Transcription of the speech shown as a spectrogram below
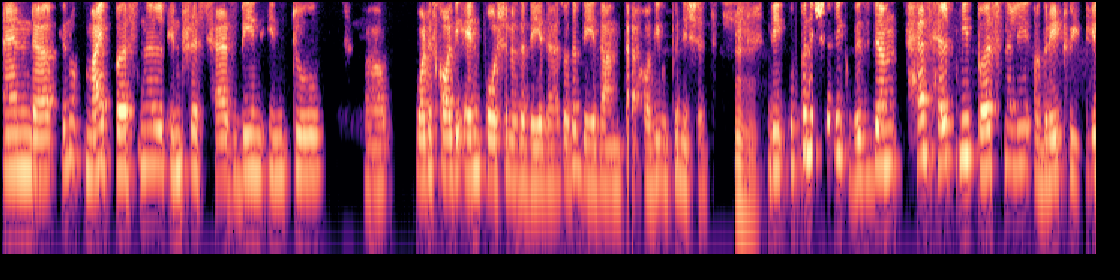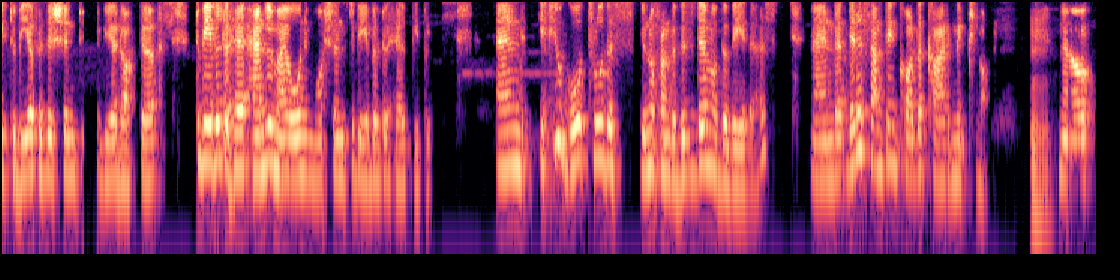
and, uh, you know, my personal interest has been into uh, what is called the end portion of the Vedas or the Vedanta or the Upanishads. Mm-hmm. The Upanishadic wisdom has helped me personally a great deal to be a physician, to be a doctor, to be able to ha- handle my own emotions, to be able to help people. And if you go through this, you know, from the wisdom of the Vedas, and uh, there is something called the karmic law. Mm-hmm. Now,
